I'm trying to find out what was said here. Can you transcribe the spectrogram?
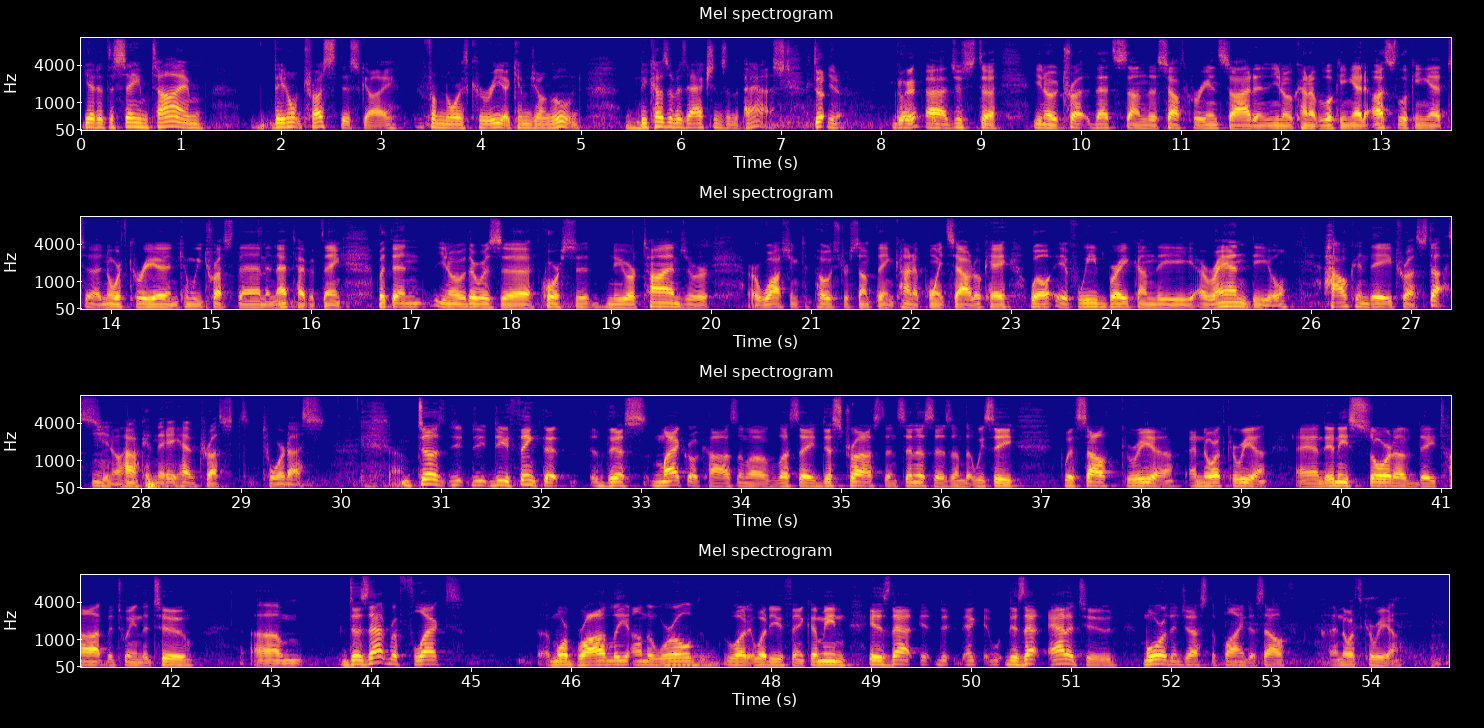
yet at the same time, they don't trust this guy from North Korea, Kim Jong Un, because of his actions in the past. D- You know, Go ahead. Uh, just uh, you know, tr- that's on the South Korean side, and you know, kind of looking at us looking at uh, North Korea and can we trust them and that type of thing. But then you know, there was uh, of course uh, New York Times or or Washington Post or something kind of points out, okay, well, if we break on the Iran deal, how can they trust us? You know, how can they have trust toward us? So. Does do, you think that this microcosm of let's say distrust and cynicism that we see with South Korea and North Korea and any sort of détente between the two, um, does that reflect more broadly on the world? What, what do you think? I mean, is that, is that attitude more than just applying to South and North Korea?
